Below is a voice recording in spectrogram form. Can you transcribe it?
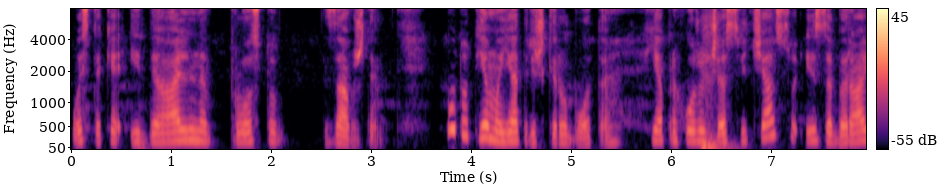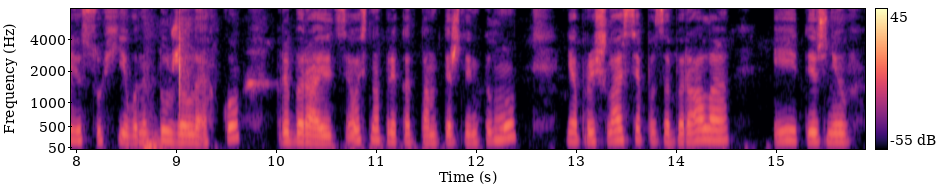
ось таке ідеальне просто завжди. Ну, тут є моя трішки робота. Я приходжу час від часу і забираю сухі. Вони дуже легко прибираються. Ось, наприклад, там тиждень тому я пройшлася, позабирала і тижнів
